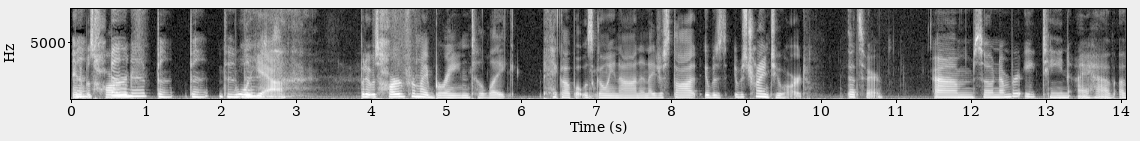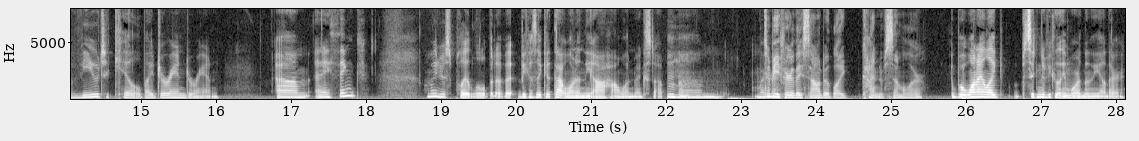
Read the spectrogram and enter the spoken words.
And it was hard. Well, yeah. But it was hard for my brain to like pick up what was going on and I just thought it was it was trying too hard. That's fair. Um, so number 18, I have A View to Kill by Duran Duran. Um, and I think, let me just play a little bit of it because I get that one and the Aha one mixed up. Um, where To be fair, they sounded like kind of similar. But one I liked significantly more than the other.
